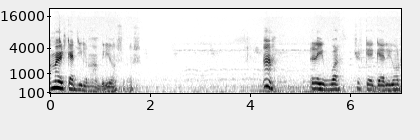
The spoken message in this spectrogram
Ama ülke değilim ha biliyorsunuz. Ah, eyvah. Türkiye geliyor.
